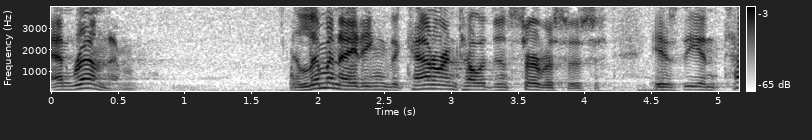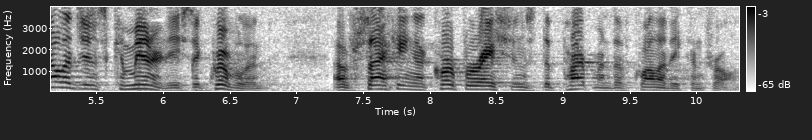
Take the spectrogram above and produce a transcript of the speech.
and run them eliminating the counterintelligence services is the intelligence community's equivalent of sacking a corporation's Department of Quality Control.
